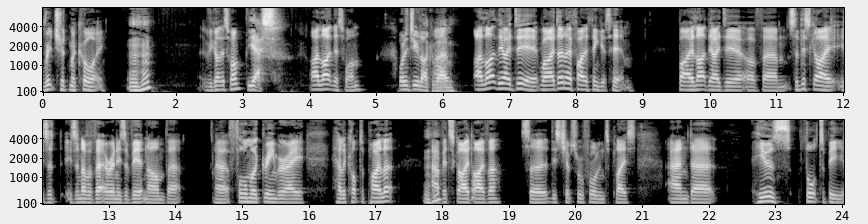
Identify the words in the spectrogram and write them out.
Richard McCoy. Mm-hmm. Have you got this one? Yes. I like this one. What did you like about Um, him? I like the idea. Well, I don't know if I think it's him, but I like the idea of. Um, so this guy is a is another veteran. He's a Vietnam vet, uh, former Green Beret helicopter pilot, avid skydiver. So these chips will fall into place, and uh, he was thought to be.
